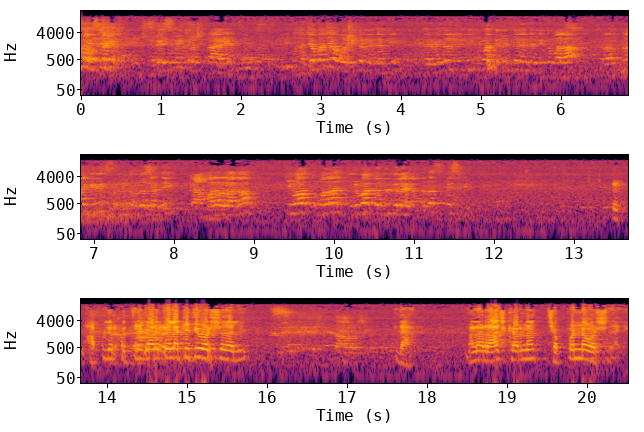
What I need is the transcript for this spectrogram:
स्पेसिफिक प्रश्न आहे. भाजपच्या वरिष्ठ नेत्यांनी किंवा दिलीप नेत्यांनी तुम्हाला रत्नागिरी सिंधुदुर्गसाठी कामाला लागा किंवा तुम्हाला हिरवा कंदी दिलाय का? स्पेसिफिक आपल्या पत्रकारितेला किती वर्ष झाली? दहा. मला राजकारणात छप्पन्न वर्ष झाली.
